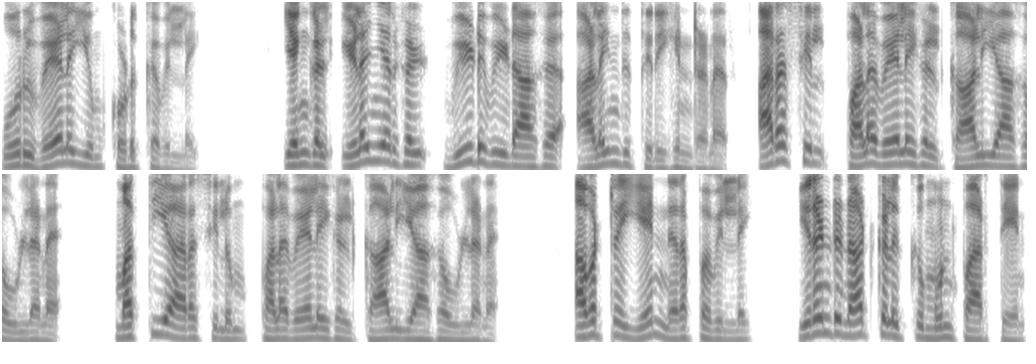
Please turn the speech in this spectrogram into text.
ஒரு வேலையும் கொடுக்கவில்லை. எங்கள் இளைஞர்கள் வீடு வீடாக அலைந்து திரிகின்றனர். அரசில் பல வேலைகள் காலியாக உள்ளன. மத்திய அரசிலும் பல வேலைகள் காலியாக உள்ளன. அவற்றை ஏன் நிரப்பவில்லை? இரண்டு நாட்களுக்கு முன் பார்த்தேன்.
